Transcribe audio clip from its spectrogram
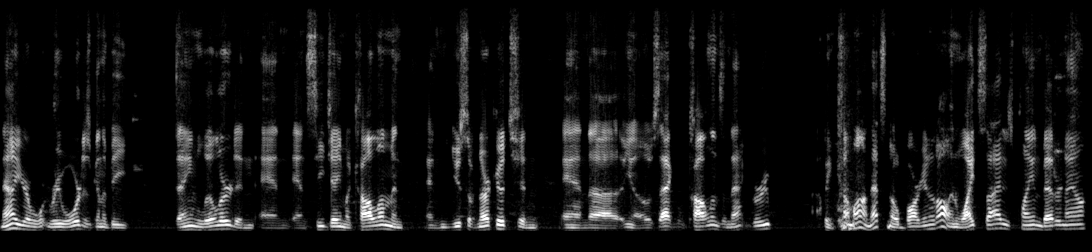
now your reward is going to be Dame Lillard and and and C.J. McCollum and and Jusuf Nurkic and and uh, you know Zach Collins and that group mean, come on, that's no bargain at all. And Whiteside is playing better now.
